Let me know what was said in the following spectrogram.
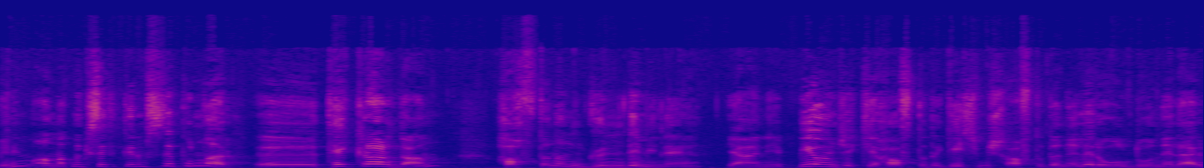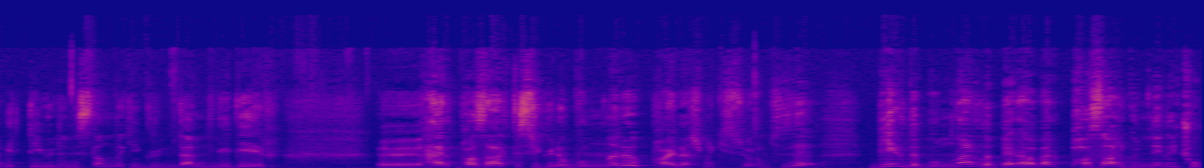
Benim anlatmak istediklerim size bunlar. Ee, tekrardan haftanın gündemine yani bir önceki haftada, geçmiş haftada neler oldu, neler bitti, Yunanistan'daki gündem nedir? Ee, her pazartesi günü bunları paylaşmak istiyorum size. Bir de bunlarla beraber pazar günlerini çok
